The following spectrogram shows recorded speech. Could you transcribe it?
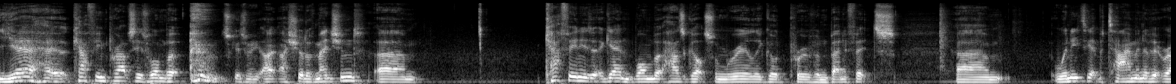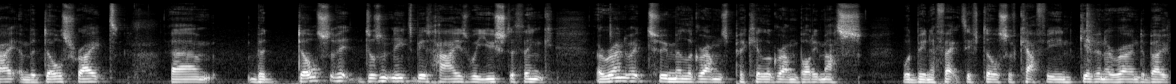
Yeah, uh, caffeine perhaps is one, but excuse me, I, I should have mentioned. Um, caffeine is again one that has got some really good proven benefits. Um, we need to get the timing of it right and the dose right. Um, the dose of it doesn't need to be as high as we used to think. Around about two milligrams per kilogram body mass would be an effective dose of caffeine, given around about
